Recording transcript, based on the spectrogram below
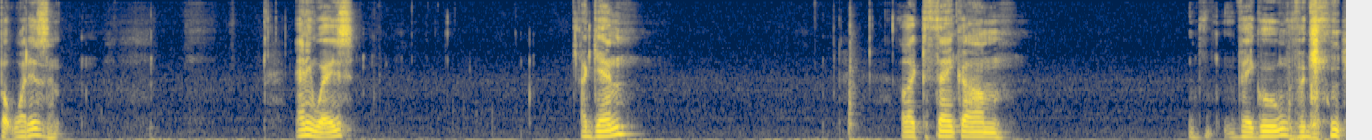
But what isn't? Anyways, again, I'd like to thank um, Vegu.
